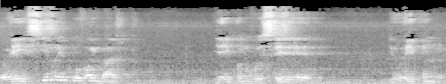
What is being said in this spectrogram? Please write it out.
O rei em cima e o povão embaixo. E aí quando você e o rei com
